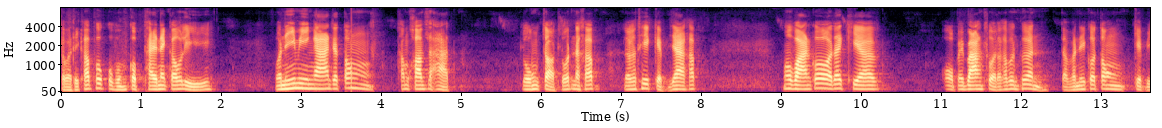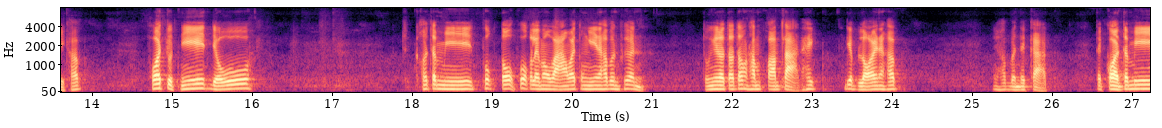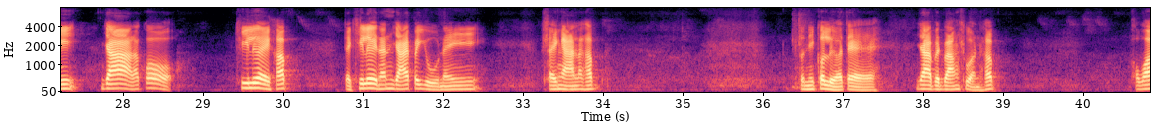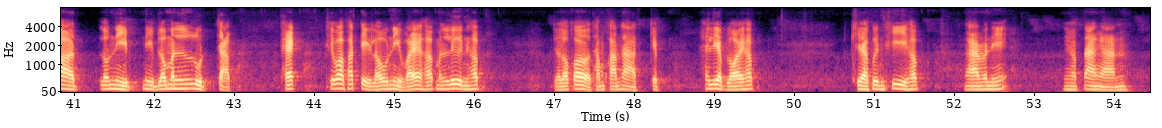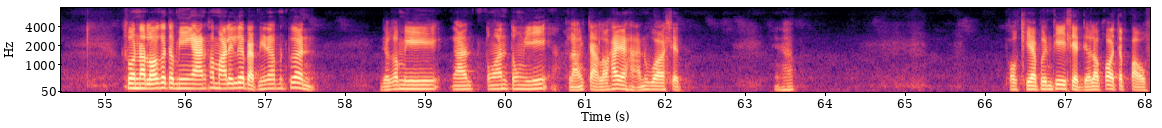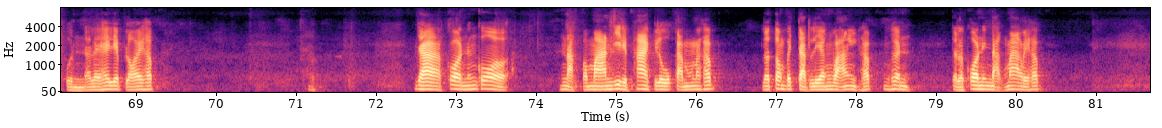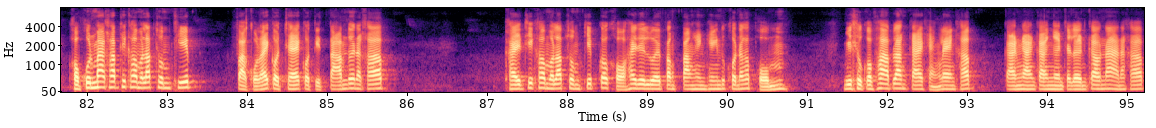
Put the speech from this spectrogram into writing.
สวัสดีครับพบกับผมกบไทยในเกาหลี วันนี้มีงานจะต้องทำความสะอาดโรงจอดรถนะครับ แล้วก็ที่เก็บหญ้าครับ เมื่อวานก็ได้เคลียร์ออกไปบางส่วนแล้วครับเพื่อนๆ แต่วันนี้ก็ต้องเก็บอีกครับ เพราะจุดนี้เดี๋ยวเขาจะมีพวกโต๊ะพวกอะไรมาวางไว้ตรงนี้นะครับเพื่อนๆ ตรงนี้เราจะต้องทำความสะอาดให้เรียบร้อยนะครับนี่ครับบรรยากาศ แต่ก่อนจะมีหญ้าแล้วก็ ขี้เลื่อยครับ แต่ขี้เลื่อยนั้นย้ายไปอยู่ในไซต์งานแล้วครับตัวนี้ก็เหลือแต่หญ้าเป็นบางส่วนครับ เพราะว่าเราหนีบหนีบแล้วมันหลุดจากแพ็คที่ว่าพลาสติกเราหนีบไว้ครับ มันลื่นครับ เดี๋ยวเราก็ทำความสะอาดเก็บให้เรียบร้อยครับ เคลียร์พื้นที่ครับ งานวันนี้นี่ครับหน้างานช่วงหน้าร้อนก็จะมีงานเข้ามาเรื่อยๆแบบนี้นะครับเพื่อนๆ เดี๋ยวก็มีงานตรงนั้นตรงนี้หลังจากเราให้อาหารวัวเสร็จนะครับ พอเคลียร์พื้นที่เสร็จเดี๋ยวเราก็จะเป่าฝุ่นอะไรให้เรียบร้อยครับหญ้าก้อนนึงก็หนักประมาณยี่สิบห้ากิโลกรัมนะครับ เราต้องไปจัดเรียงวางอีกครับ เพื่อนแต่ละก้อนนี่หนักมากเลยครับ ขอบคุณมากครับที่เข้ามารับชมคลิป ฝากกดไลค์กดแชร์กดติดตามด้วยนะครับ ใครที่เข้ามารับชมคลิปก็ขอให้รวยๆปังๆเฮงๆทุกคนนะครับผม มีสุขภาพร่างกายแข็งแรงครับ การงานการเงินเจริญก้าวหน้านะครับ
